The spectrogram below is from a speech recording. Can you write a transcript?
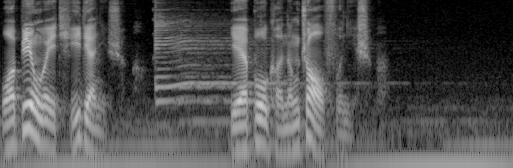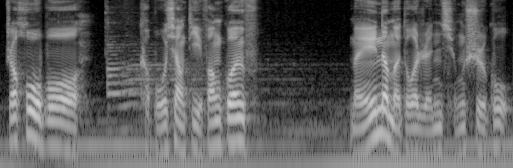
我并未提点你什么，也不可能照拂你什么。这户部可不像地方官府，没那么多人情世故，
